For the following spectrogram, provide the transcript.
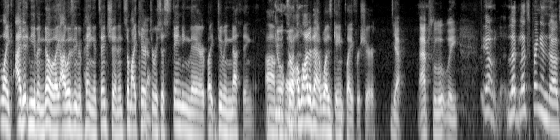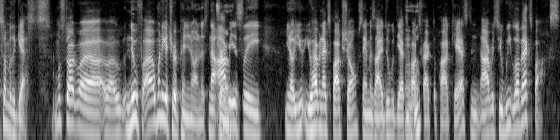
like I didn't even know, like I wasn't even paying attention, and so my character yeah. was just standing there like doing nothing. Um, so a lot of that was gameplay for sure. Yeah, absolutely. You know, let let's bring in uh, some of the guests. We'll start. Uh, uh, new. I want to get your opinion on this. Now, sure. obviously, you know you you have an Xbox show, same as I do with the Xbox mm-hmm. Factor podcast, and obviously we love Xbox.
